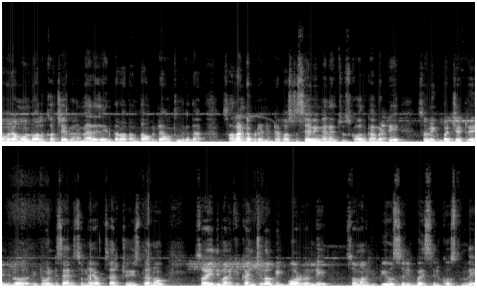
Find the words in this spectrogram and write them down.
ఎవరి అమౌంట్ వాళ్ళకి ఖర్చు అయిపోయినా మ్యారేజ్ అయిన తర్వాత అంతా ఒకటే అవుతుంది కదా. సో అలాంటప్పుడు ఏంటంటే ఫస్ట్ సేవింగ్ అనేది చూసుకోవాలి కాబట్టి. సో మీకు బడ్జెట్ రేంజ్లో ఎటువంటి శారీస్ ఉన్నాయో ఒకసారి చూపిస్తాను. సో ఇది మనకి కంచిలో బిగ్ బార్డర్ అండి. సో మనకి ప్యూర్ సిల్క్ బై సిల్క్ వస్తుంది.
